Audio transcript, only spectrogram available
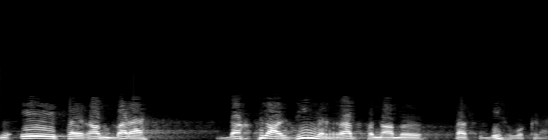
نو ای پیغمبره د خپل عظیم رب په نامه تسبیح وکړه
